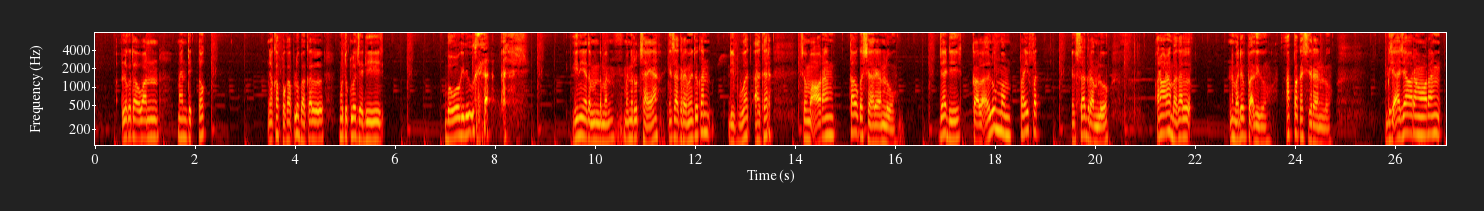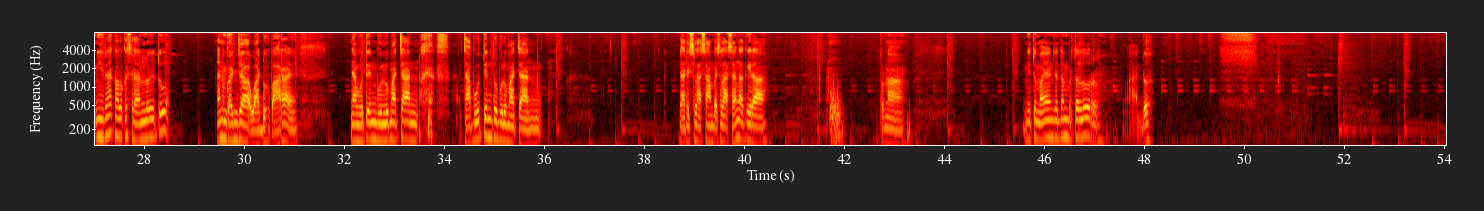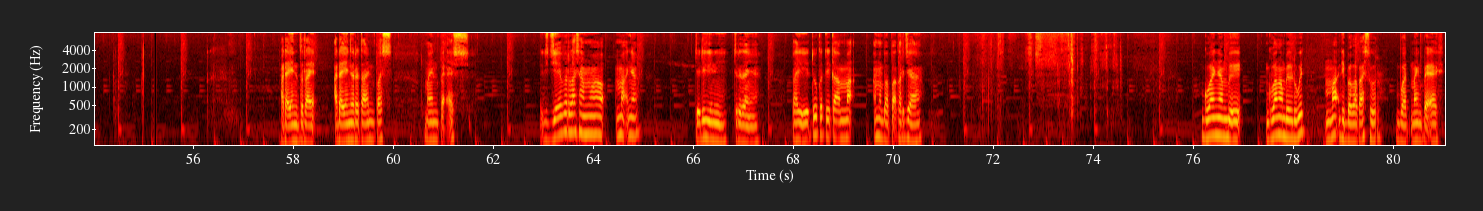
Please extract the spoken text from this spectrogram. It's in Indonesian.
lo ketahuan main TikTok nyokap bokap lo bakal ngutuk lo jadi bowo gitu. Gini ya teman-teman. Menurut saya Instagram itu kan dibuat agar semua orang tahu keseharian lo jadi kalau lo memprivate Instagram lo orang-orang bakal nembak-debak gitu. Apa kesirahan lo bisa aja orang-orang ngira kalau kesirahan lo itu nanam ganja. Waduh parah ya. Nyabutin bulu macan. Cabutin tuh bulu macan. Dari selasa sampai selasa nggak kira. Pernah. Itu mayan jantan bertelur. Waduh ada yang nyeritain ada yang nyeritain pas main PS dijewer lah sama emaknya. Jadi gini ceritanya. Pagi itu ketika emak sama bapak kerja gua nyambil gua ngambil duit emak di bawah kasur buat main PS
